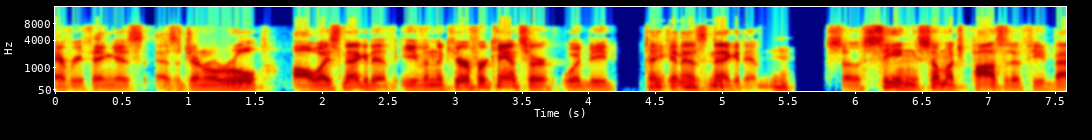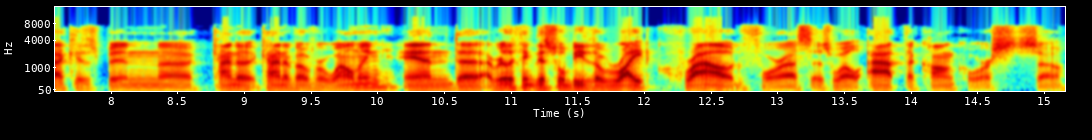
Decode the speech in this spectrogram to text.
everything is, as a general rule, always negative. Even the cure for cancer would be taken as negative. Yeah. So seeing so much positive feedback has been kind of kind of overwhelming, and uh, I really think this will be the right crowd for us as well at the concours. So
